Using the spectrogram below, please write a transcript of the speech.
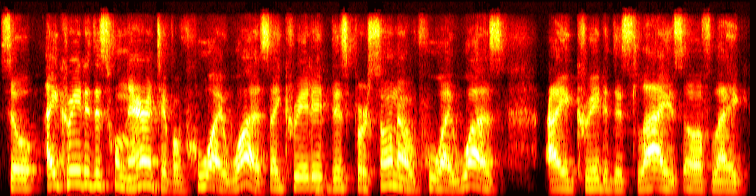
So I created this whole narrative of who I was. I created this persona of who I was. I created this lies of like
